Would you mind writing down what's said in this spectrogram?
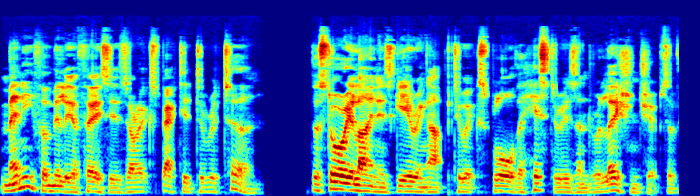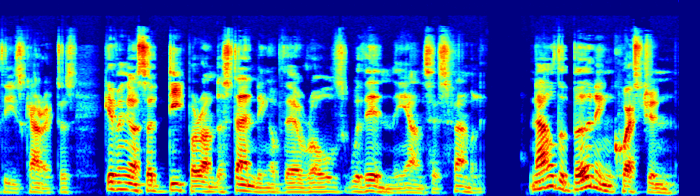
many familiar faces are expected to return. The storyline is gearing up to explore the histories and relationships of these characters, giving us a deeper understanding of their roles within the NCIS family. Now, the burning question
